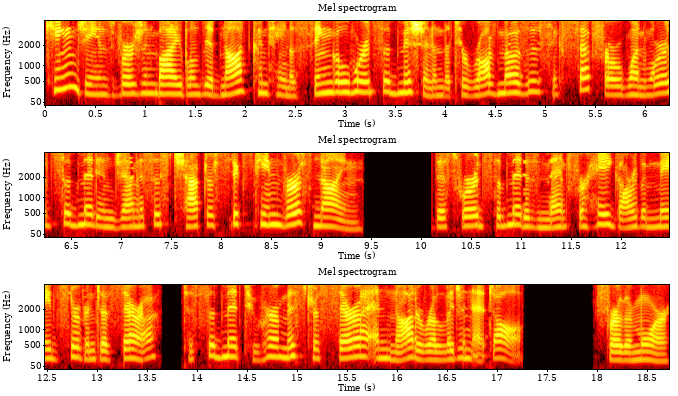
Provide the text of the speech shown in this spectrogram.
King James Version Bible did not contain a single word submission in the Torah of Moses except for one word submit in Genesis chapter 16 verse 9. This word submit is meant for Hagar the maidservant of Sarah, to submit to her mistress Sarah and not a religion at all. Furthermore,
